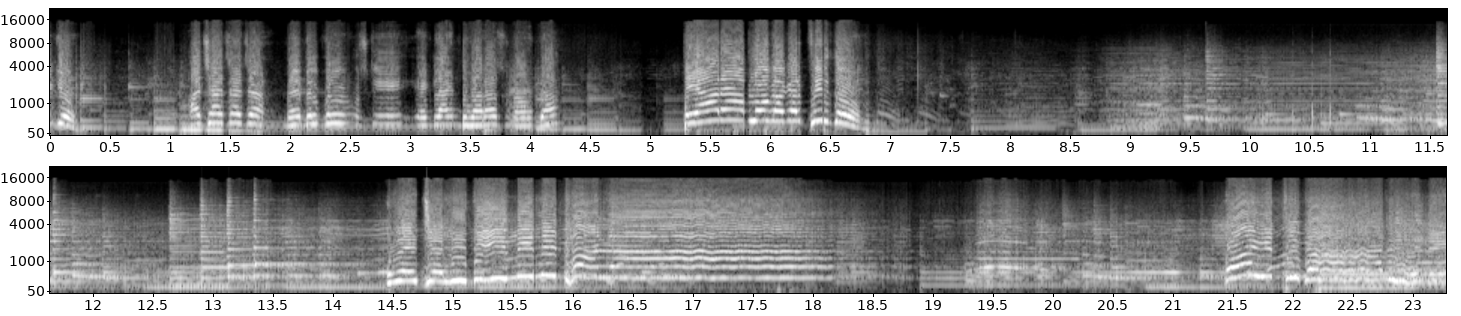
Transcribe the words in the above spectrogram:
thank you अच्छा अच्छा अच्छा। मैं बिल्कुल उसकी एक लाइन दोबारा सुनाऊँगा। तैयार है आप लोग, अगर फिर तो वे जल्दी मिल ढाला। कोई इतबार ने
